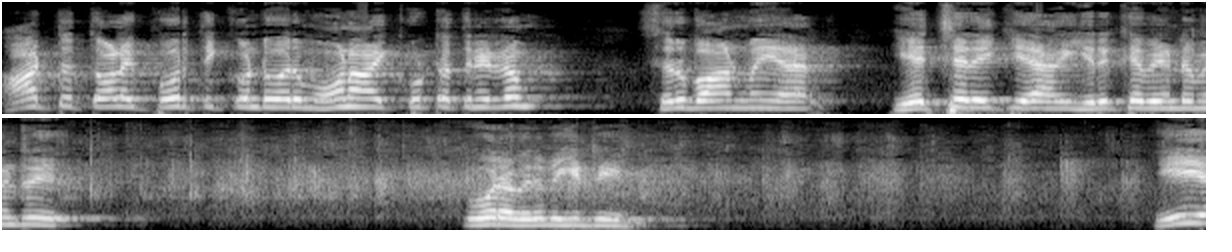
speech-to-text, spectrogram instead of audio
ஆட்டுத்தோலை போர்த்தி கொண்டு வரும் ஓனாய் கூட்டத்தினரிடம் சிறுபான்மையினர் எச்சரிக்கையாக இருக்க வேண்டும் என்று கூற விரும்புகின்றேன். ஈய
